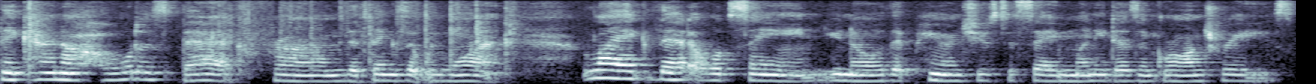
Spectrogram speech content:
they kind of hold us back from the things that we want. Like that old saying, you know, that parents used to say, money doesn't grow on trees.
